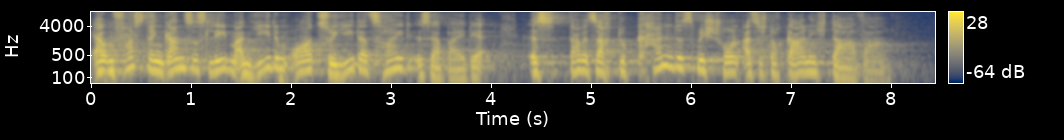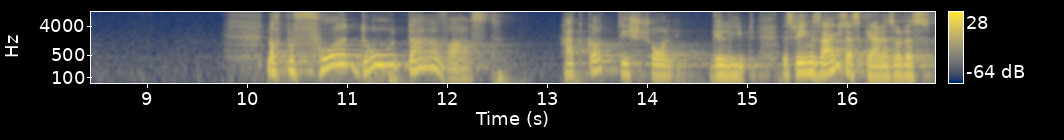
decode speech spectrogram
Er umfasst dein ganzes Leben, an jedem Ort, zu jeder Zeit ist er bei dir. Es, David sagt, du kanntest mich schon, als ich noch gar nicht da war. Noch bevor du da warst, hat Gott dich schon geliebt. Deswegen sage ich das gerne so, dass,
